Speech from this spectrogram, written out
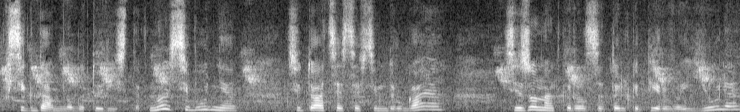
всегда много туристов. Но сегодня ситуация совсем другая. Сезон открылся только 1 июля.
